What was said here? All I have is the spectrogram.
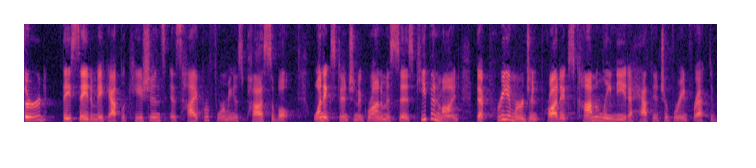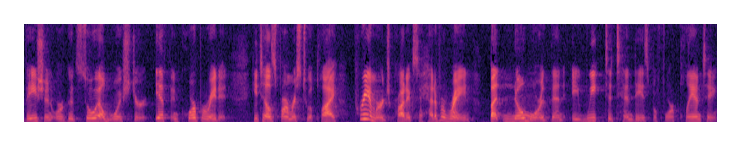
Third, they say to make applications as high performing as possible. One extension agronomist says keep in mind that pre emergent products commonly need a half inch of rain for activation or good soil moisture if incorporated. He tells farmers to apply pre emerge products ahead of a rain, but no more than a week to 10 days before planting.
